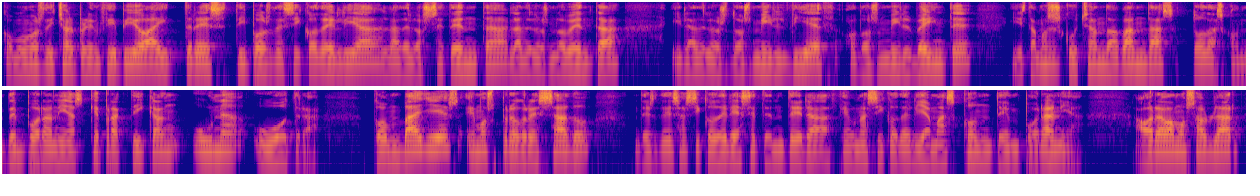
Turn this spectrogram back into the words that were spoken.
Como hemos dicho al principio, hay tres tipos de psicodelia, la de los 70, la de los 90 y la de los 2010 o 2020, y estamos escuchando a bandas, todas contemporáneas, que practican una u otra. Con Valles hemos progresado desde esa psicodelia setentera hacia una psicodelia más contemporánea. Ahora vamos a hablar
